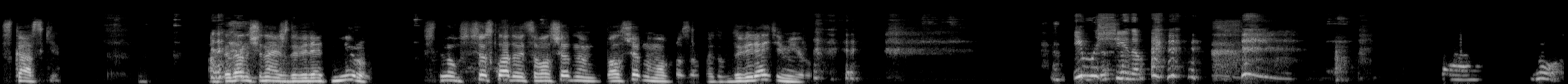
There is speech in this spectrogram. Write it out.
сказки. А когда начинаешь доверять миру, все, все складывается волшебным, волшебным образом. Поэтому доверяйте миру. И мужчинам. Ну,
